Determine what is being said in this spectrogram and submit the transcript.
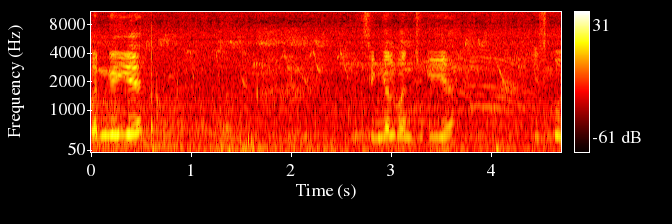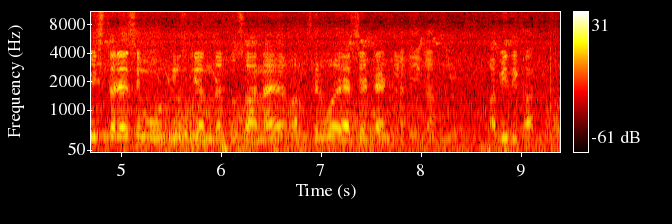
बन गई है। सिंगल बन चुकी है। इसको इस तरह से मोड़ के उसके अंदर घुसाना है और फिर वो ऐसे टेंट लगेगा। अभी दिखाता हूँ।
